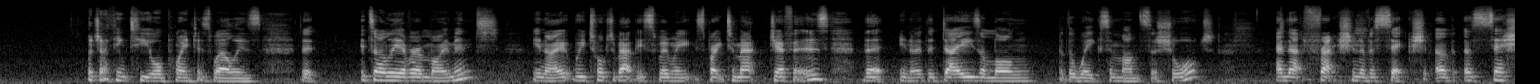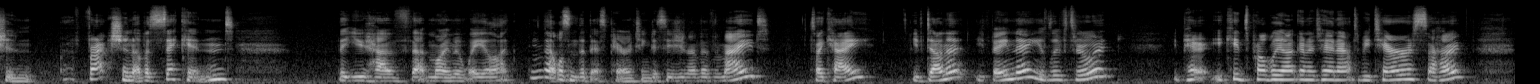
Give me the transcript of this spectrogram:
Which I think, to your point as well, is that it's only ever a moment you know, we talked about this when we spoke to Matt Jeffers that, you know, the days are long, but the weeks and months are short. And that fraction of a section of a session, fraction of a second that you have that moment where you're like, mm, that wasn't the best parenting decision I've ever made. It's okay. You've done it. You've been there. You've lived through it. Your, par- your kids probably aren't going to turn out to be terrorists, I hope.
